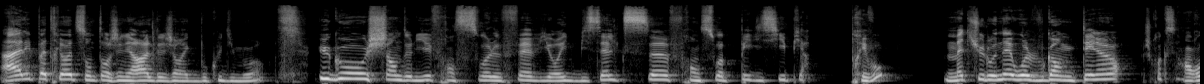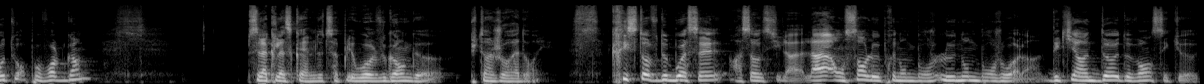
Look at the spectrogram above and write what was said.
Ah, les patriotes sont en général des gens avec beaucoup d'humour. Hugo Chandelier, François Lefebvre, Yorick Bisselx, François Pellissier, Pierre Prévost, Mathieu Launay, Wolfgang Tainer. Je crois que c'est un retour pour Wolfgang. C'est la classe quand même de s'appeler Wolfgang. Euh, putain, j'aurais adoré. Christophe de Boisset. Ah, ça aussi, là, on sent le nom de bourgeois, là. Dès qu'il y a un de devant, c'est que,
